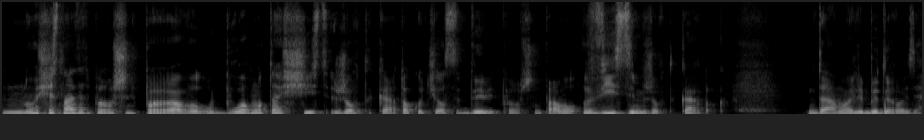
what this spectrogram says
Ну, 16 порушень правил у Бормута, 6 жовтих карток. У Челсі 9 порушень правил, 8 жовтих карток. Да, мої любі друзі.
